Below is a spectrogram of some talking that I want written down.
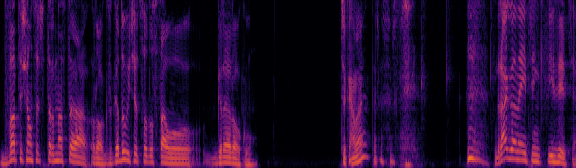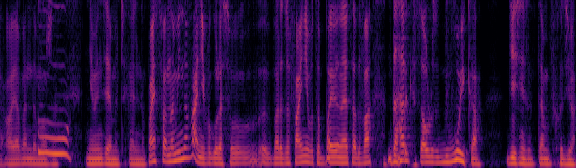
2014 rok. Zgadujcie, co dostało grę roku. Czekamy? Teraz Dragon Age Inquisicja. O, ja będę może... Nie będziemy czekali na Państwa. Nominowani w ogóle są bardzo fajnie, bo to Bayonetta 2, Dark Souls 2 10 lat temu wychodziła.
